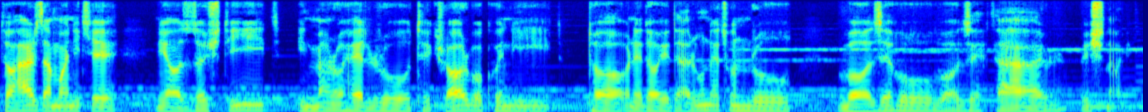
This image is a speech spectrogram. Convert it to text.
تا هر زمانی که نیاز داشتید این مراحل رو تکرار بکنید تا ندای درونتون رو واضح و واضحتر بشنوید.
